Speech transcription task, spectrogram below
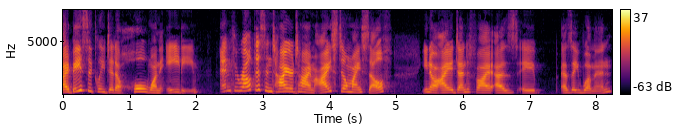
i basically did a whole 180 and throughout this entire time i still myself you know i identify as a as a woman.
